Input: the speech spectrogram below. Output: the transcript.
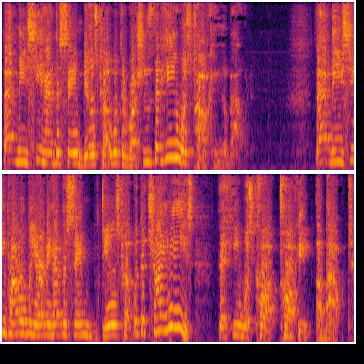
that means she had the same deals cut with the Russians that he was talking about. That means she probably already had the same deals cut with the Chinese that he was caught talking about.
